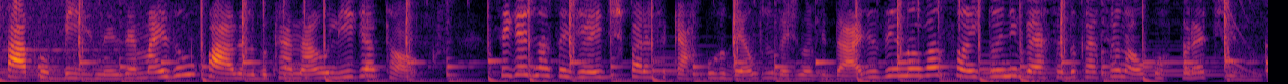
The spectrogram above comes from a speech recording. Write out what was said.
Papo Business é mais um quadro do canal Liga Talks. Siga as nossas redes para ficar por dentro das novidades e inovações do universo educacional corporativo.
